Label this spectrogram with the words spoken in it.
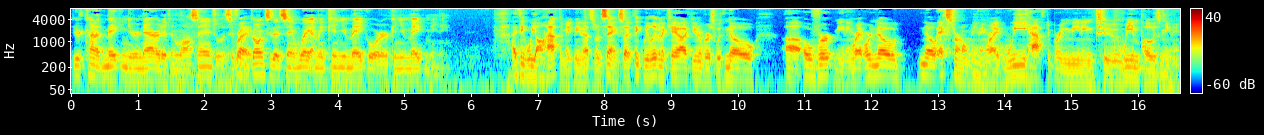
you're kind of making your narrative in Los Angeles, if right. you're going through that same way, I mean, can you make order? Can you make meaning? I think we all have to make meaning. That's what I'm saying. So I think we live in a chaotic universe with no uh, overt meaning, right, or no no external meaning, right? We have to bring meaning to we impose meaning,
